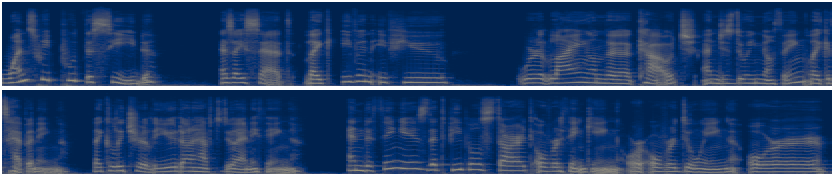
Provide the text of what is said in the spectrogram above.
once we put the seed, as I said, like even if you were lying on the couch and just doing nothing, like it's happening. Like literally, you don't have to do anything. And the thing is that people start overthinking or overdoing or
